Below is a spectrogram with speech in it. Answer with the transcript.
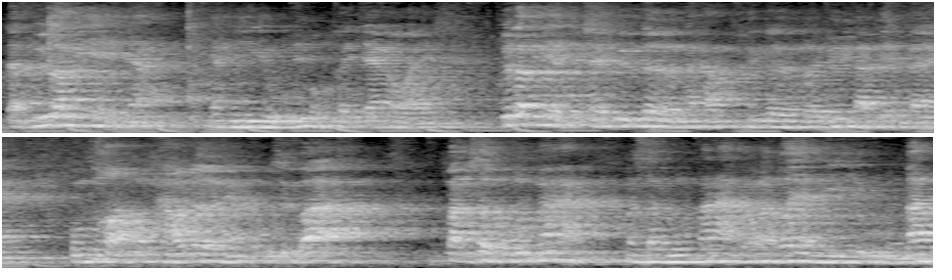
แต่พื้นลามิเนตเนี่ยยังมีอยู่ที่ผมเคยแจ้งเอาไว้พื้นลามิเนตจะใช้พื้นเดิมนะครับพื้นเดิมเลยไม่มีการเปลี่ยนแปลง ผมถอดรองเท้าเดินเนี่ยผมรู้สึกว่ามันสมูทมาก มันสมูทมากแล้วมันก็ยังดีอยู่เหมือนบ้านใ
